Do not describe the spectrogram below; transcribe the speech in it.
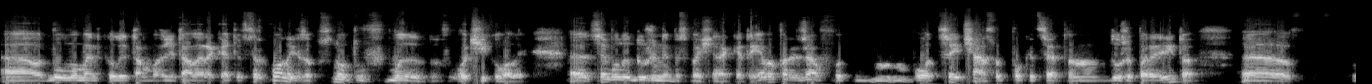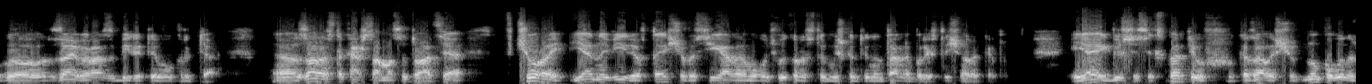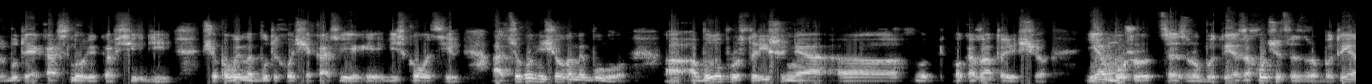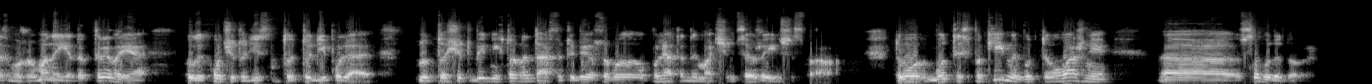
Е, От був момент, коли там літали ракети в Циркон, їх ну, ми очікували. Е, Це були дуже небезпечні ракети. Я попереджав от, цей час, от поки це там дуже перегріто, зайвий раз бігати в укриття. Е, Зараз така ж сама ситуація. Вчора я не вірив в те, що росіяни можуть використати міжконтинентальну балістичну ракету. І я, як більшість експертів, казали, що ну повинна ж бути якась логіка всіх дій, що повинна бути хоч якась військова ціль. А цього нічого не було. А, а було просто рішення е, от, показати, що я можу це зробити. Я захочу це зробити, я зможу. У мене є доктрина, я коли хочу, тоді, тоді пуляю. Ну, то, що тобі ніхто не дасть, то тобі особливо пуляти нема чим, це вже інша справа. Тому будьте спокійні, будьте уважні, е, все буде добре.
